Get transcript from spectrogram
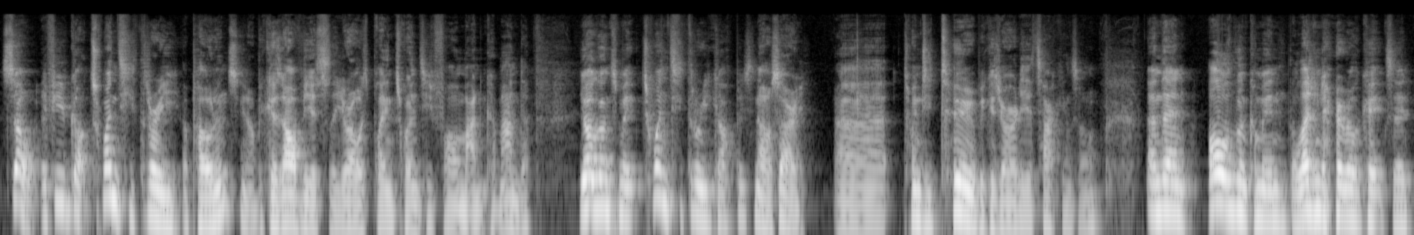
So if you've got 23 opponents, you know, because obviously you're always playing 24 man commander, you're going to make 23 copies. No, sorry, uh, 22 because you're already attacking someone. And then all of them come in, the legendary rule kicks in.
